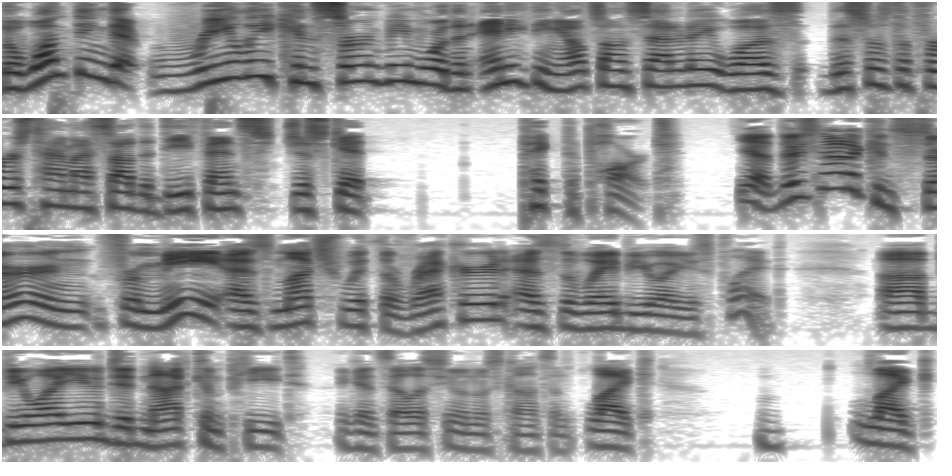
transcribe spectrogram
The one thing that really concerned me more than anything else on Saturday was this was the first time I saw the defense just get picked apart. Yeah, there's not a concern for me as much with the record as the way BYU's played. Uh, BYU did not compete against LSU and Wisconsin like like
